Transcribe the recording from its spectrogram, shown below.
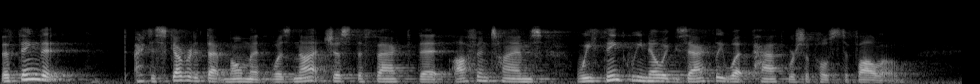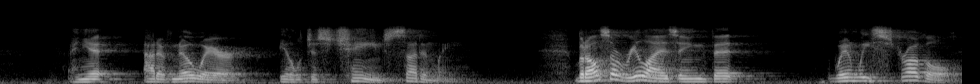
The thing that I discovered at that moment was not just the fact that oftentimes we think we know exactly what path we're supposed to follow, and yet out of nowhere, it'll just change suddenly. But also realizing that when we struggle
